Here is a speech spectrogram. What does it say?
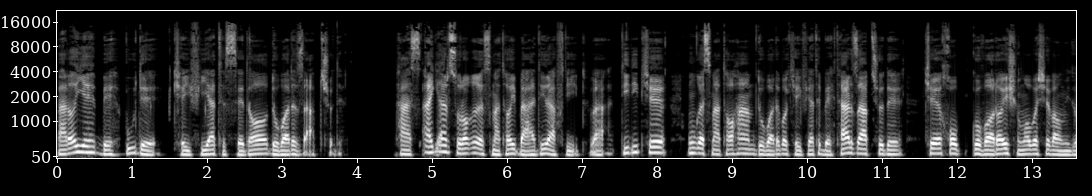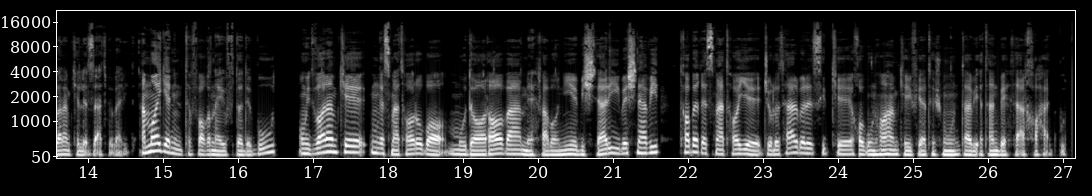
برای بهبود کیفیت صدا دوباره ضبط شده. پس اگر سراغ قسمت های بعدی رفتید و دیدید که اون قسمت ها هم دوباره با کیفیت بهتر ضبط شده که خب گوارای شما باشه و امیدوارم که لذت ببرید. اما اگر این اتفاق نیفتاده بود امیدوارم که این قسمت ها رو با مدارا و مهربانی بیشتری بشنوید تا به قسمت های جلوتر برسید که خب اونها هم کیفیتشون طبیعتا بهتر خواهد بود.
